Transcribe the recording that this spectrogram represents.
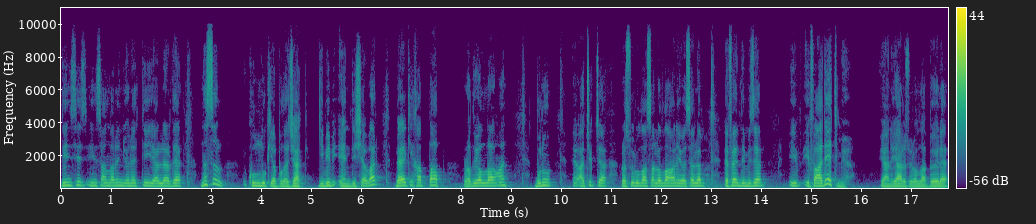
dinsiz insanların yönettiği yerlerde nasıl kulluk yapılacak gibi bir endişe var. Belki Habbab radıyallahu anh bunu e, açıkça Resulullah sallallahu aleyhi ve sellem Efendimiz'e ifade etmiyor. Yani ya Resulallah böyle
